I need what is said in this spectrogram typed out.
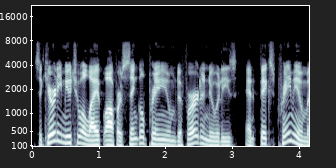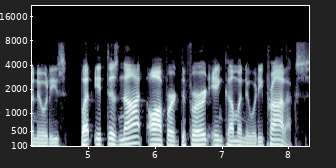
Security Mutual Life offers single premium deferred annuities and fixed premium annuities, but it does not offer deferred income annuity products.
